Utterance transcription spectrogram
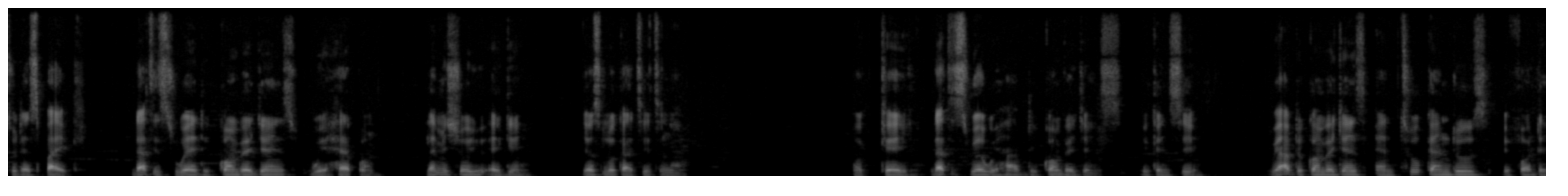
to the spike that is where the convergence will happen. Let me show you again. Just look at it now. Okay that is where we have the convergence. You can see we have the convergence and two candles before the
